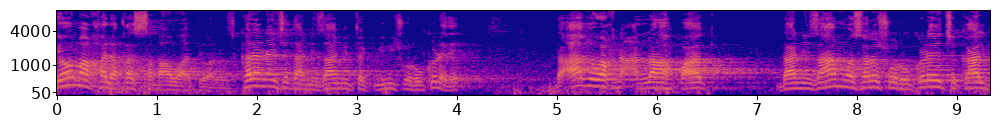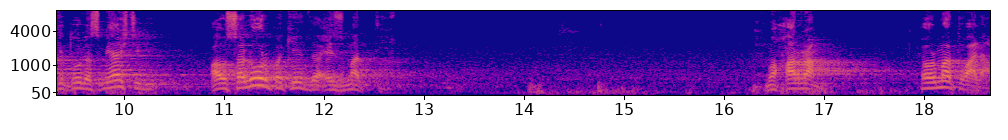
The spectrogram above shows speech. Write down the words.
یوم خلق السماوات والارض کله نه چې دا نظامی تکوینی شروع کړي دي دا هغه وخت نه الله پاک دا نظام وسره شروع کړي چې کال کې دولس میاشتې دي او سلور پکې د عظمت دي محرم حرمت والا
